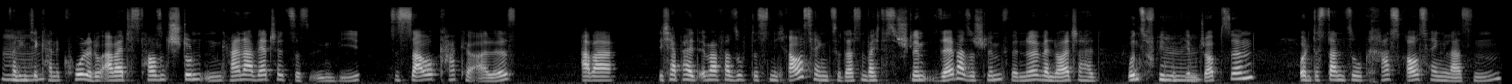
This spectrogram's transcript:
Du mhm. verdienst hier keine Kohle, du arbeitest tausend Stunden, keiner wertschätzt das irgendwie. Es ist sau kacke alles. Aber ich habe halt immer versucht, das nicht raushängen zu lassen, weil ich das so schlimm, selber so schlimm finde, wenn Leute halt unzufrieden mhm. mit ihrem Job sind und das dann so krass raushängen lassen.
